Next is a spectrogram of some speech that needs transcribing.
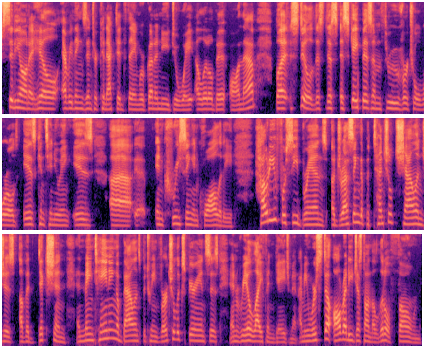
city on a hill everything's interconnected thing we're going to need to wait a little bit on that. But still this this escapism through virtual worlds is continuing is uh increasing in quality how do you foresee brands addressing the potential challenges of addiction and maintaining a balance between virtual experiences and real life engagement? I mean, we're still already just on the little phone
